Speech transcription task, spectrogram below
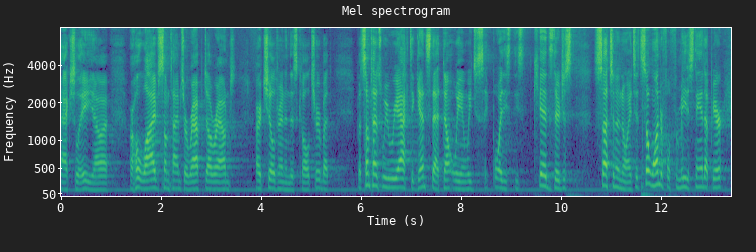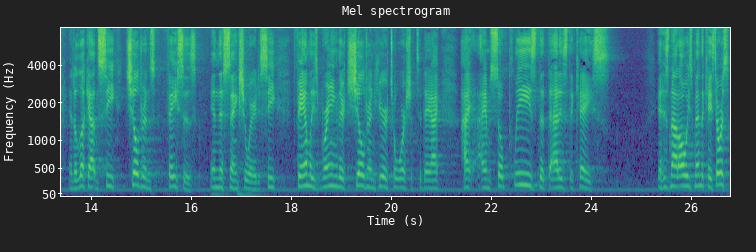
actually. You know, our whole lives sometimes are wrapped around our children in this culture, but, but sometimes we react against that, don't we? And we just say, boy, these, these kids, they're just such an annoyance. It's so wonderful for me to stand up here and to look out and see children's faces in this sanctuary, to see families bringing their children here to worship today. I, I, I am so pleased that that is the case. It has not always been the case. There was,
